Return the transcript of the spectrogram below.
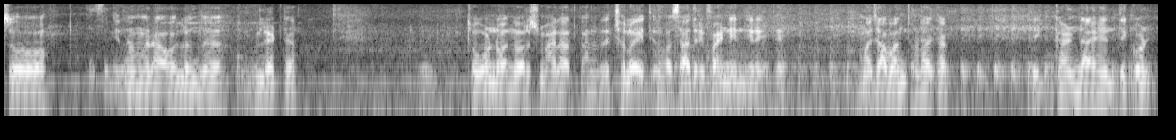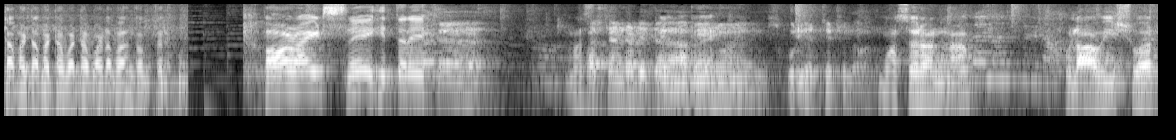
ಸೊ ಇದು ನಮ್ಮ ರಾಹುಲ್ ಒಂದು ಬುಲೆಟ್. ತೊಗೊಂಡು ಒಂದು ವರ್ಷ ಮೇಲೆ ಹತ್ಕೊಂಡದೆ. ಚಲೋ ಐತಿ ಇದು ಹೊಸದು ರಿಫೈನ್ಡ್ ಇಂಜಿನ್ ಐತಿ. ಮಜಾ ಬಂತು ಹೊಡ್ಯಾಕ. ಈಗ ಗಂಡ ಹೆಂತಿಕೊಂಡು ಟಬ ಟಬ ಟಬ ಟಬ ಟಬ ಅಂತ ಹೋಗ್ತಾರೆ. ಆಲ್ ರೈಟ್ ಸ್ನೇಹಿತರೆ. ಫಸ್ಟ್ ಸ್ಟ್ಯಾಂಡರ್ಡ್ ಸ್ಕೂಲ್ಗೆ ಅವಾಗ. ಮೊಸರನ್ನ ಪುಲಾವ್ ಈಶ್ವರ್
